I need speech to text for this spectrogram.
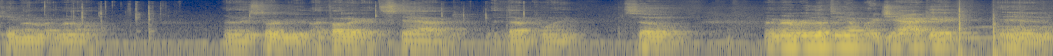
came out of my mouth. And I started, I thought I got stabbed at that point. So I remember lifting up my jacket and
